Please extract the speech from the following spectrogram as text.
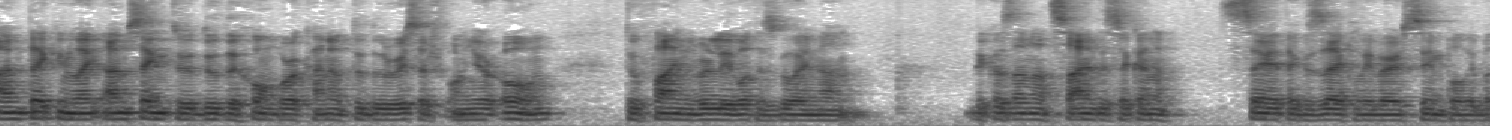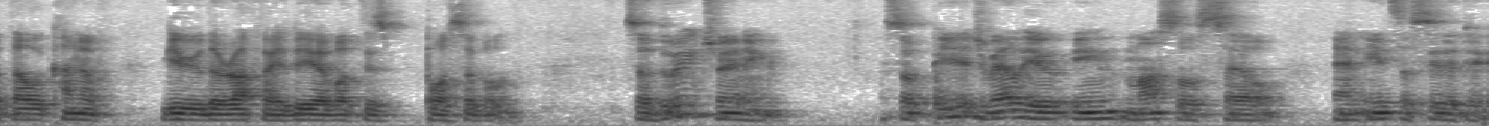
i'm taking like i'm saying to do the homework kind of to do research on your own to find really what is going on because i'm not scientist i cannot say it exactly very simply but i'll kind of give you the rough idea what is possible so during training so ph value in muscle cell and its acidity.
